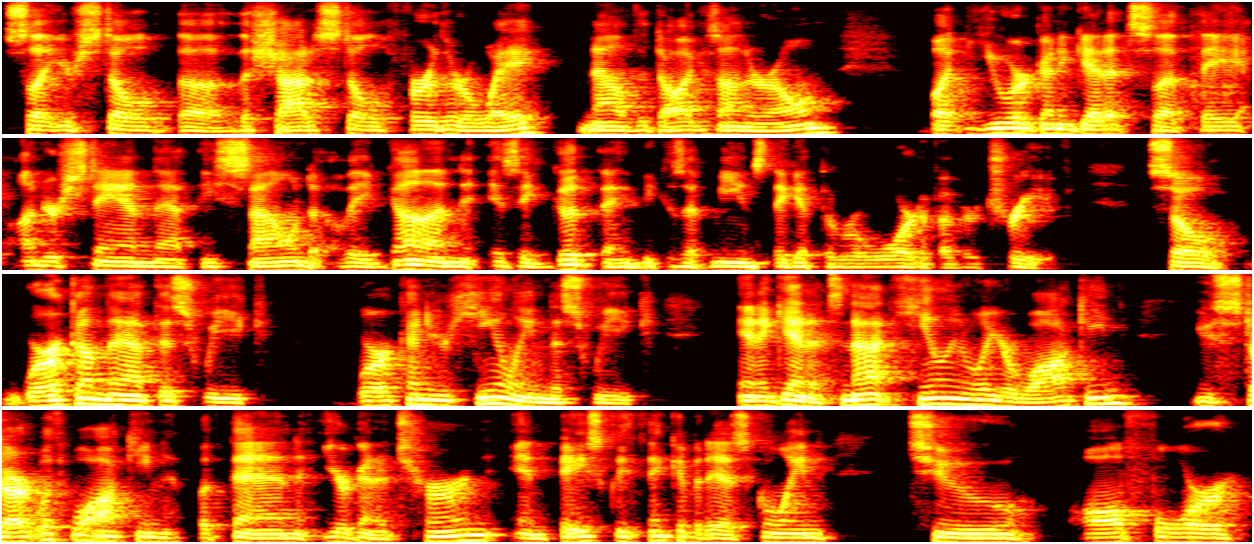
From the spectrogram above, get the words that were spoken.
so that you're still the the shot is still further away. Now the dog is on their own. but you are going to get it so that they understand that the sound of a gun is a good thing because it means they get the reward of a retrieve. So work on that this week. Work on your heeling this week. And again, it's not heeling while you're walking. You start with walking, but then you're going to turn and basically think of it as going to all four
